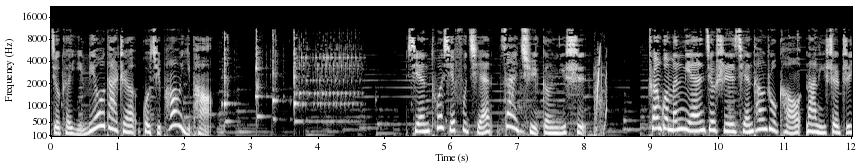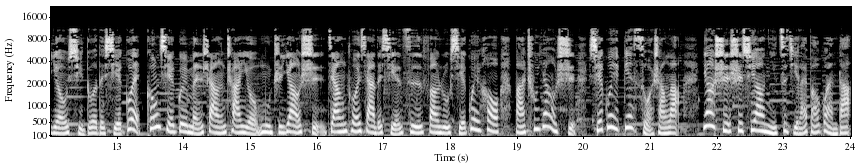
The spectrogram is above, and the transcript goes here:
就可以溜达着过去泡一泡。先脱鞋付钱，再去更衣室。穿过门帘就是钱汤入口，那里设置有许多的鞋柜，空鞋柜门上插有木质钥匙，将脱下的鞋子放入鞋柜后，拔出钥匙，鞋柜便锁上了。钥匙是需要你自己来保管的，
